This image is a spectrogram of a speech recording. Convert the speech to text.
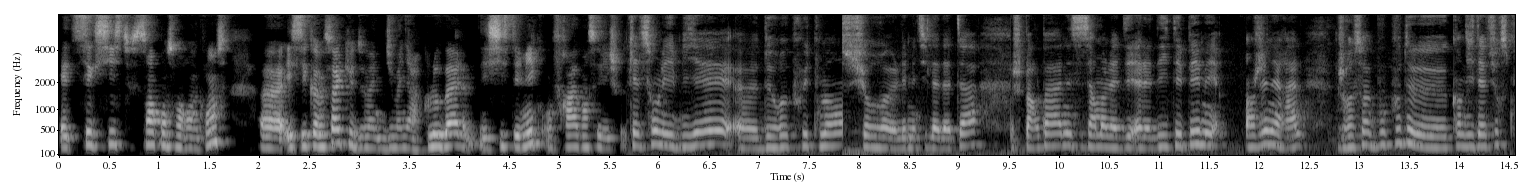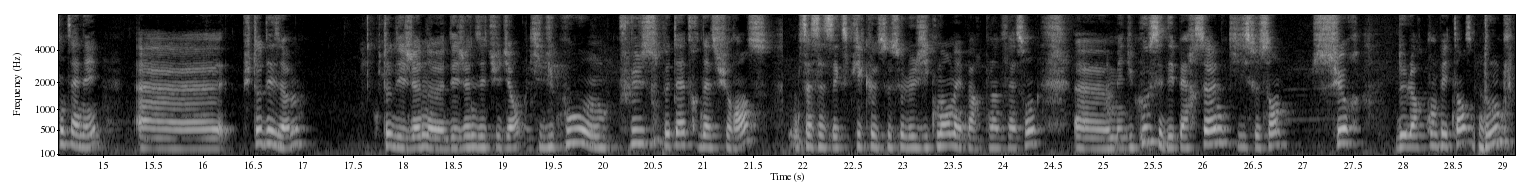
être sexistes sans qu'on s'en rende compte. Euh, et c'est comme ça que d'une manière globale et systémique, on fera avancer les choses. Quels sont les biais euh, de recrutement sur euh, les métiers de la data? Je parle pas nécessairement à la, à la, DITP, mais en général, je reçois beaucoup de candidatures spontanées, plutôt des hommes, plutôt des jeunes, des jeunes étudiants, qui du coup ont plus peut-être d'assurance. Ça, ça s'explique sociologiquement, mais par plein de façons. mais du coup, c'est des personnes qui se sentent sûres de leurs compétences. Donc,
